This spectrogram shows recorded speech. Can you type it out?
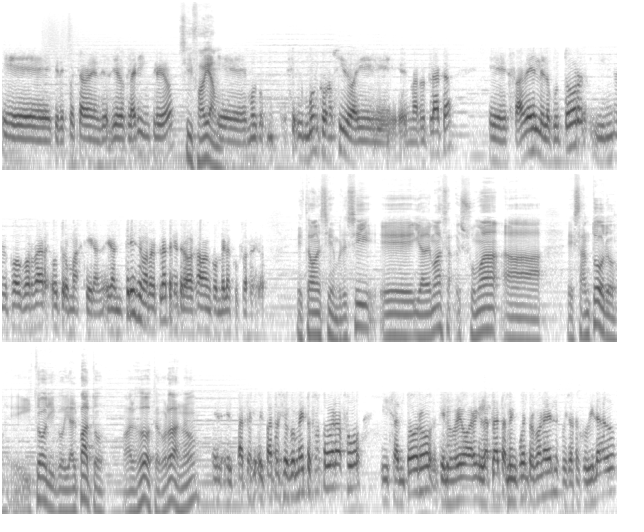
eh, que después estaba en el diario Clarín, creo. Sí, Fabián. Eh, muy, conocido ahí en Mar del Plata. Eh, Fadel, el locutor, y no me puedo acordar otros más que eran. Eran tres de Mar del Plata que trabajaban con Velasco Ferrero. Estaban siempre, sí. y además sumá a Santoro, histórico, y al Pato, a los dos, ¿te acordás, no? El, Pato, el Pato Giocometto, fotógrafo, y Santoro, que lo veo ahora en La Plata, me encuentro con él, pues ya está jubilado,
